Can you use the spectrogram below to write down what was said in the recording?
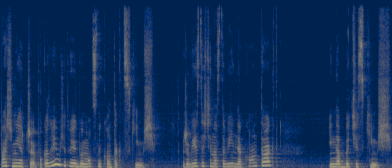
Paść mieczy. Pokazuje mi się tu jakby mocny kontakt z kimś. Że wy jesteście nastawieni na kontakt i na bycie z kimś.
